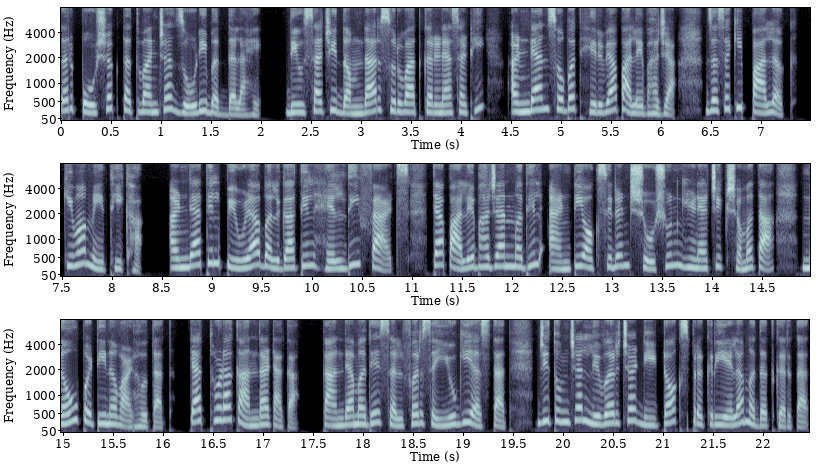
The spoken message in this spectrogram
तर पोषक तत्वांच्या जोडीबद्दल आहे. दिवसाची दमदार सुरुवात करण्यासाठी अंड्यांसोबत हिरव्या पालेभाज्या जसं की पालक किंवा मेथी खा. अंड्यातील पिवळ्या बलगातील हेल्दी फॅट्स त्या पालेभाज्यांमधील अँटीऑक्सिडंट शोषून घेण्याची क्षमता नऊ पटीनं वाढवतात. त्यात थोडा कांदा टाका. कांद्यामध्ये सल्फर संयुगी असतात जी तुमच्या लिव्हरच्या डिटॉक्स प्रक्रियेला मदत करतात.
